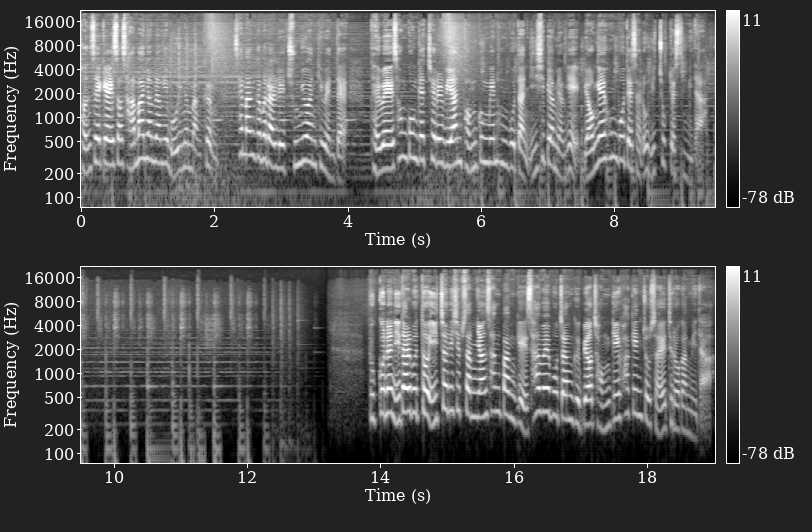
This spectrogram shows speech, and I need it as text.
전 세계에서 4만여 명이 모이는 만큼 새만금을 알릴 중요한 기회인데 대회 성공 개최를 위한 범국민 홍보단 20여 명이 명예 홍보대사로 위촉됐습니다. 북구는 이달부터 2023년 상반기 사회보장급여 정기 확인 조사에 들어갑니다.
